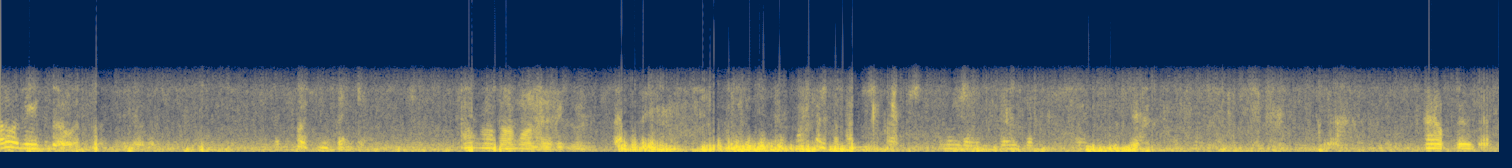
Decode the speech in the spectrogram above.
What do we need to do? What you thinking? I don't know if I want that again. Yeah. Yeah. I don't do that.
